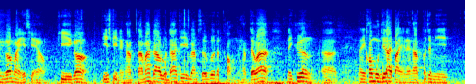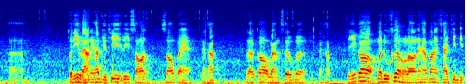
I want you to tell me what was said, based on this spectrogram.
M ก็ MySQL P ก็ PHP นะครับ สามารถดาวน์โหลดได้ที่ wampserver.com นะครับ แต่ว่าในเครื่องอาในข้อมูลที่ได้ไปนะครับ ก็จะมีอ่าตัวนี้อยู่แล้วนะครับ อยู่ที่ resource software นะครับ แล้วก็ WAM server นะครับ ทีนี้ก็มาดูเครื่องของเรานะครับว่าใช้กี่บิต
